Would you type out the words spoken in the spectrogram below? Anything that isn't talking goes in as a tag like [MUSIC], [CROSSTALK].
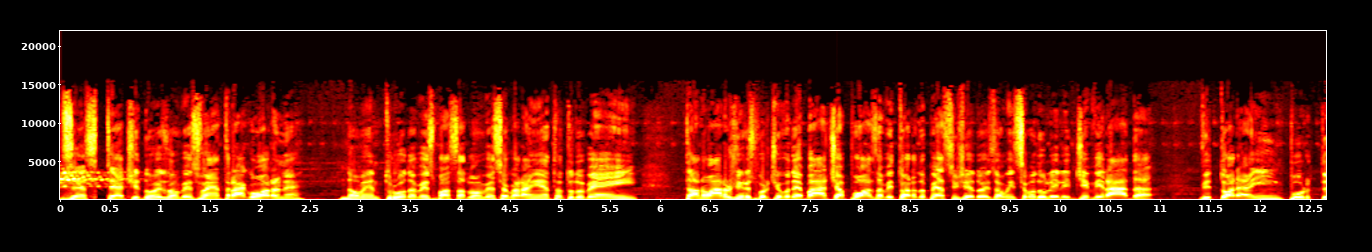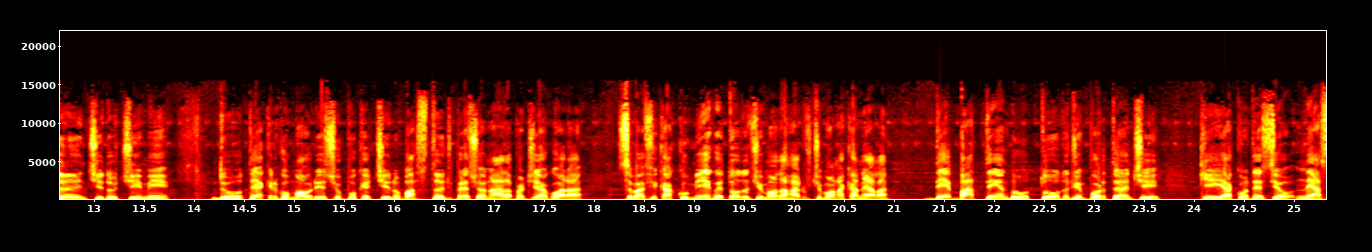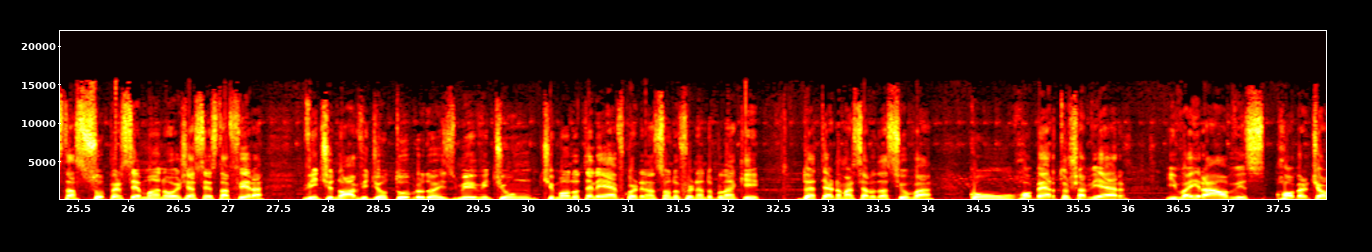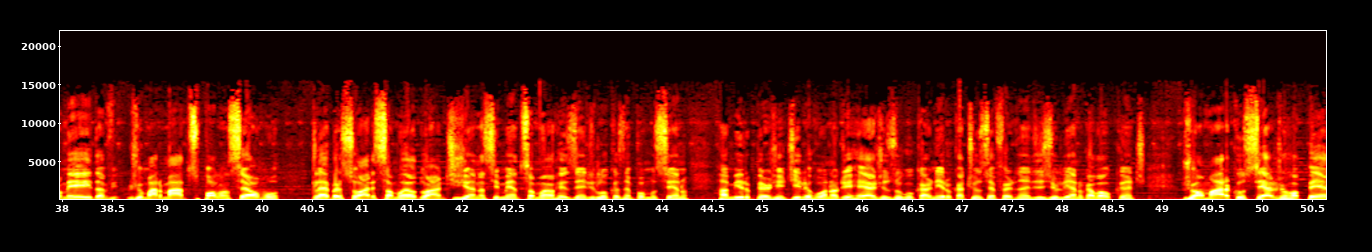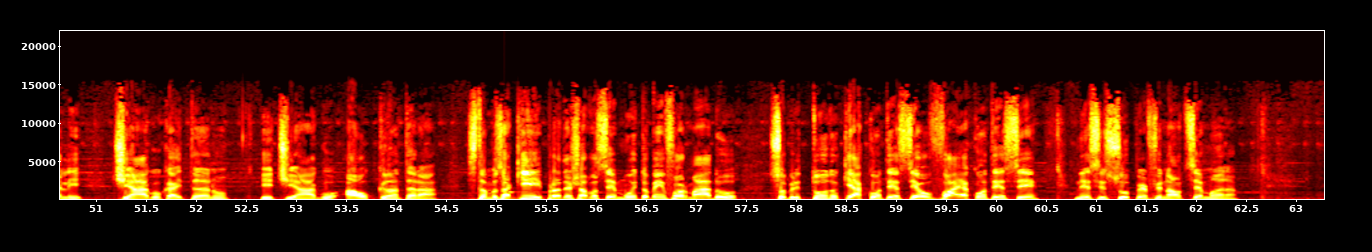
17 e 2, vamos ver se vai entrar agora, né? Não entrou da vez passada, vamos ver se agora entra. Tudo bem? Tá no ar o Giro Esportivo Debate após a vitória do PSG 2 a 1 em cima do Lille de virada. Vitória importante do time do técnico Maurício Pochettino, bastante pressionado. A partir de agora, você vai ficar comigo e todo o timão da Rádio Futebol na Canela debatendo tudo de importante que aconteceu nesta super semana. Hoje é sexta-feira, 29 de outubro de 2021. Timão do TLF, coordenação do Fernando Blanc, do Eterno Marcelo da Silva, com Roberto Xavier, Ivair Alves, Robert Almeida, Gilmar Matos, Paulo Anselmo, Kleber Soares, Samuel Duarte, Jean Nascimento, Samuel Rezende, Lucas Nepomuceno, Ramiro Pergentili, Ronald Regis, Hugo Carneiro, Catiúcia Fernandes, Juliano Cavalcante, João Marcos, Sérgio Ropelli, Tiago Caetano e Tiago Alcântara. Estamos aqui para deixar você muito bem informado sobre tudo que aconteceu, vai acontecer nesse super final de semana.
